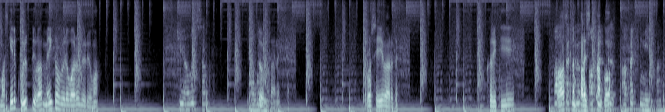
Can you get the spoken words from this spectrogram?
Maskeli kuyruk diyor lan. Ben ilk defa böyle varı görüyorum ha. şey alırsam. Dört tanesi. Rose'yi verdi. Kritiği atakını- parazit kanka Atakını yedim kanka.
